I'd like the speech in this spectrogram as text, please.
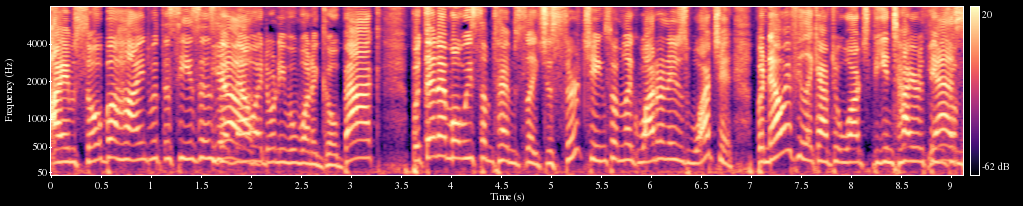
I am so behind with the seasons Yeah. that now I don't even want to go back. But then I'm always sometimes like just searching. So I'm like, why don't I just watch it? But now I feel like I have to watch the entire thing Yes. from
